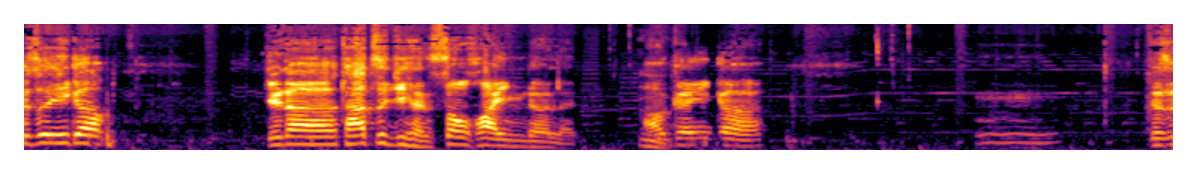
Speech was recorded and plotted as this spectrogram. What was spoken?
就是一个觉得他自己很受欢迎的人，然后跟一个嗯，就是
